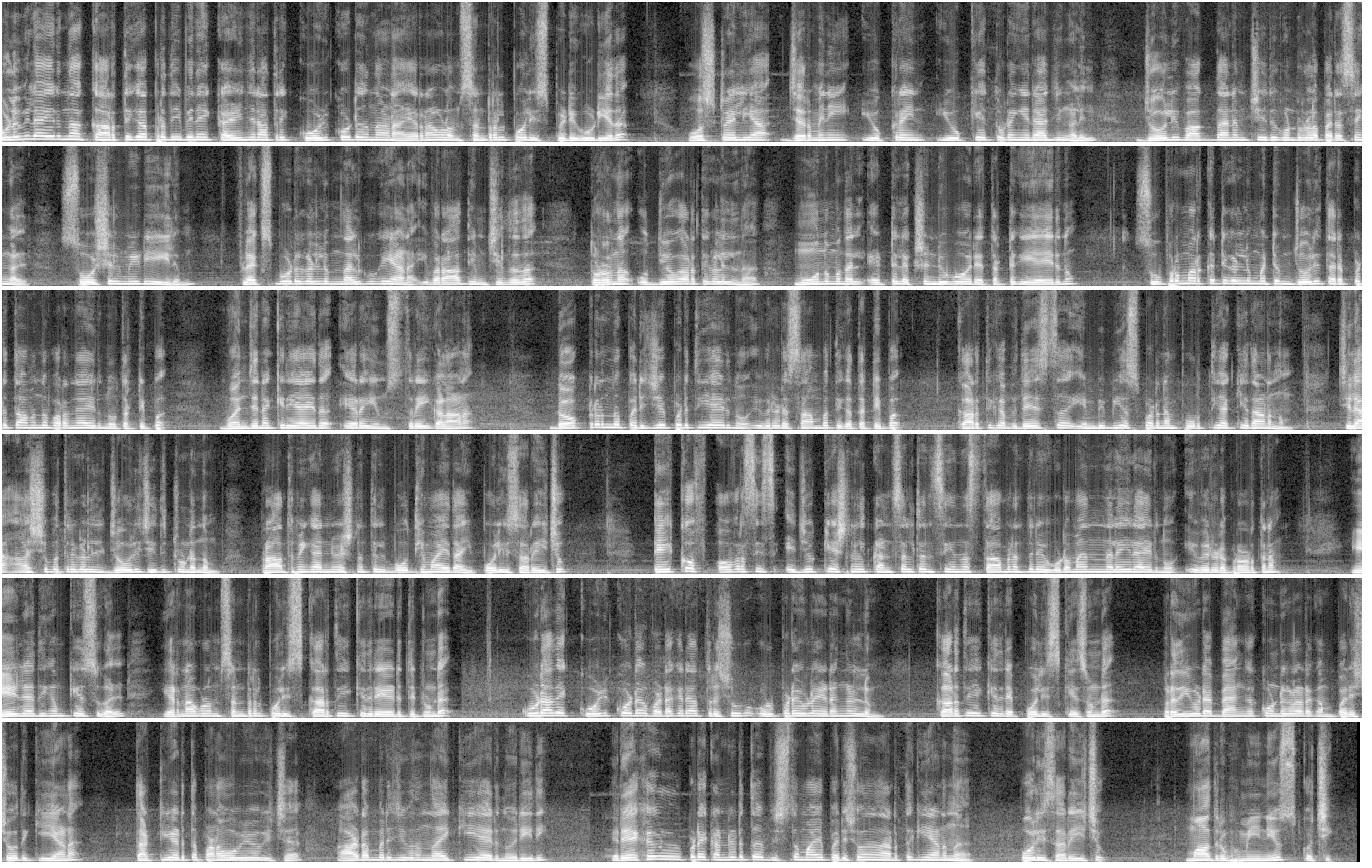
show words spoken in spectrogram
ഒളിവിലായിരുന്ന കാർത്തിക പ്രദീപിനെ കഴിഞ്ഞ രാത്രി കോഴിക്കോട്ട് നിന്നാണ് എറണാകുളം സെൻട്രൽ പോലീസ് പിടികൂടിയത്. Australia Germany Ukraine U K തുടങ്ങിയ രാജ്യങ്ങളിൽ ജോലി വാഗ്ദാനം ചെയ്തുകൊണ്ടുള്ള പരസ്യങ്ങൾ സോഷ്യൽ മീഡിയയിലും ഫ്ലെക്സ് ബോർഡുകളിലും നൽകുകയാണ് ഇവർ ആദ്യം ചെയ്തത്. തുടർന്ന് ഉദ്യോഗാർത്ഥികളിൽ നിന്ന് മൂന്ന് മുതൽ എട്ട് ലക്ഷം രൂപ വരെ തട്ടുകയായിരുന്നു. സൂപ്പർ മാർക്കറ്റുകളിലും മറ്റും ജോലി തരപ്പെടുത്താമെന്ന് പറഞ്ഞായിരുന്നു തട്ടിപ്പ്. വഞ്ചനക്കിരയായത് ഏറെയും സ്ത്രീകളാണ്. ഡോക്ടർ എന്ന് പരിചയപ്പെടുത്തിയായിരുന്നു ഇവരുടെ സാമ്പത്തിക തട്ടിപ്പ്. കാർത്തിക വിദേശത്ത് എം ബി ബി എസ് പഠനം പൂർത്തിയാക്കിയതാണെന്നും ചില ആശുപത്രികളിൽ ജോലി ചെയ്തിട്ടുണ്ടെന്നും പ്രാഥമിക അന്വേഷണത്തിൽ ബോധ്യമായതായി പോലീസ് അറിയിച്ചു. Take off overseas educational consultancy എന്ന സ്ഥാപനത്തിന്റെ ഉടമ എന്ന നിലയിലായിരുന്നു ഇവരുടെ പ്രവർത്തനം. ഏഴിലധികം കേസുകൾ എറണാകുളം സെൻട്രൽ പോലീസ് കാർത്തികയ്ക്കെതിരെ എടുത്തിട്ടുണ്ട്. കൂടാതെ കോഴിക്കോട് വടകര തൃശൂർ ഉൾപ്പെടെയുള്ള ഇടങ്ങളിലും കാർത്തികയ്ക്കെതിരെ പോലീസ് കേസുണ്ട്. പ്രതിയുടെ ബാങ്ക് അക്കൗണ്ടുകളടക്കം പരിശോധിക്കുകയാണ്. തട്ടിയെടുത്ത പണം ഉപയോഗിച്ച് ആഡംബര ജീവിതം നയിക്കുകയായിരുന്നു രീതി. രേഖകൾ ഉൾപ്പെടെ കണ്ടെടുത്ത് വിശദമായ പരിശോധന നടത്തുകയാണെന്ന് പോലീസ് അറിയിച്ചു. മാതൃഭൂമി ന്യൂസ് കൊച്ചി.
